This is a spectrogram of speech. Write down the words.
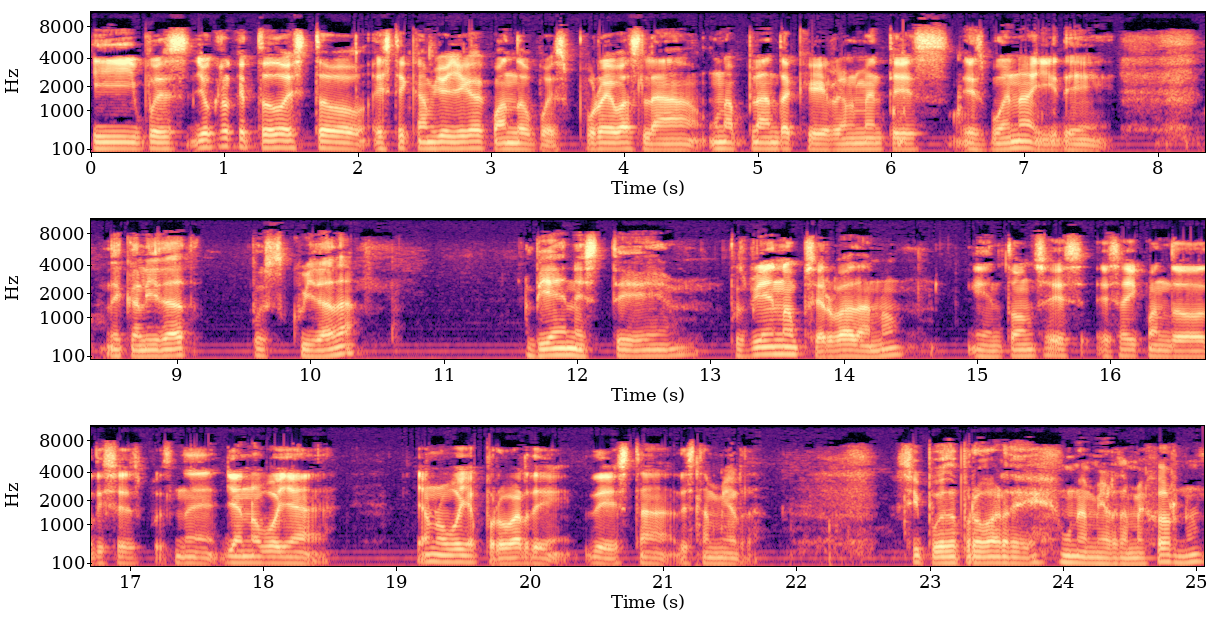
Y pues yo creo que todo esto, este cambio llega cuando pues pruebas la, una planta que realmente es, es buena y de, de calidad pues cuidada, bien este, pues bien observada, ¿no? Y entonces es ahí cuando dices pues ya no voy a, ya no voy a probar de, de esta, de esta mierda. Si puedo probar de una mierda mejor, ¿no?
